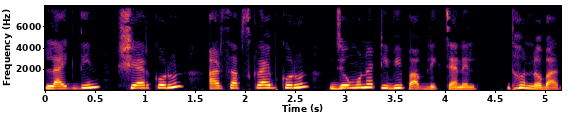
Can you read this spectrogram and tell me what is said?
লাইক দিন, শেয়ার করুন আর সাবস্ক্রাইব করুন যমুনা টিভি পাবলিক চ্যানেল। ধন্যবাদ।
